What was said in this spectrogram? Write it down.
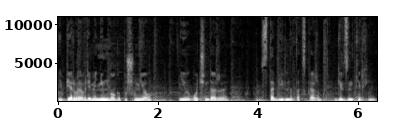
и первое время немного пошумел, и очень даже стабильно, так скажем, в Гельзенкирхене.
